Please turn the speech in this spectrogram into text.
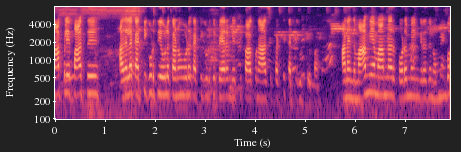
மாப்பிள்ளையை பார்த்து அதெல்லாம் கட்டி கொடுத்து எவ்வளோ கனவோட கட்டி கொடுத்து பேரம் பேத்தி பார்க்கணும் ஆசைப்பட்டு கட்டி கொடுத்துருப்பாங்க. ஆனால் இந்த மாமியா மாமனார் கொடுமைங்கிறது ரொம்ப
